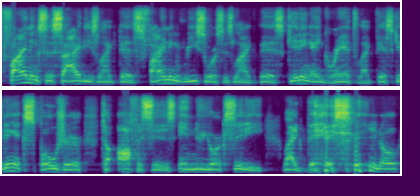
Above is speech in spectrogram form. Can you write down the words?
finding societies like this, finding resources like this, getting a grant like this, getting exposure to offices in New York City like this, you know,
